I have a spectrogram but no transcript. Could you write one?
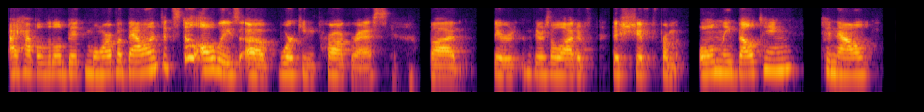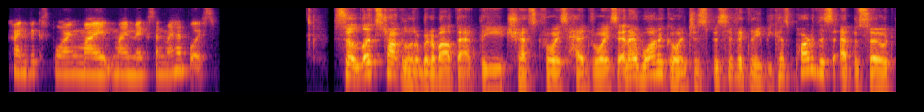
I have a little bit more of a balance. It's still always a work in progress but there there's a lot of the shift from only belting to now kind of exploring my my mix and my head voice so let's talk a little bit about that the chest voice, head voice. And I want to go into specifically because part of this episode,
